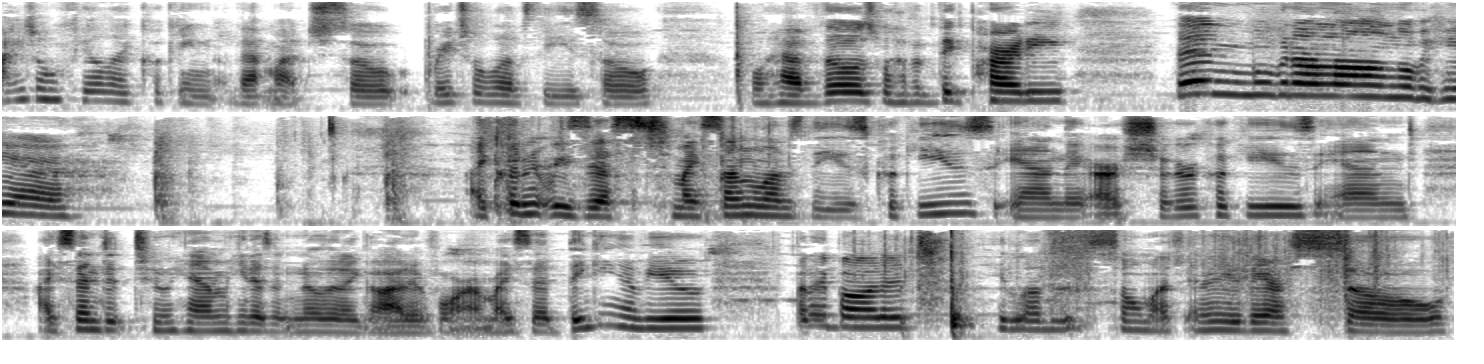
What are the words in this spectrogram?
I don't feel like cooking that much. So Rachel loves these, so we'll have those. We'll have a big party. Then moving along over here. I couldn't resist. My son loves these cookies and they are sugar cookies and I sent it to him. He doesn't know that I got it for him. I said, thinking of you, but I bought it. He loves it so much. And they are so,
